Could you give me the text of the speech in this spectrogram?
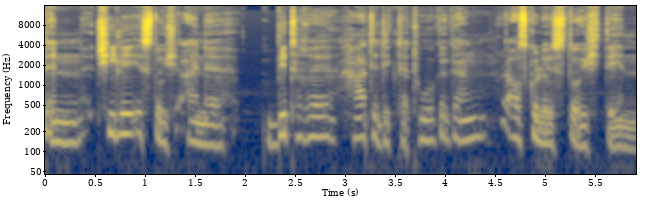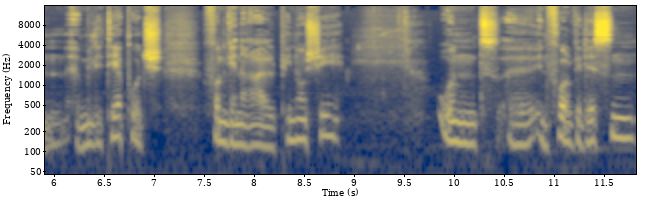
Denn Chile ist durch eine bittere, harte Diktatur gegangen, ausgelöst durch den äh, Militärputsch von General Pinochet. Und äh, infolgedessen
